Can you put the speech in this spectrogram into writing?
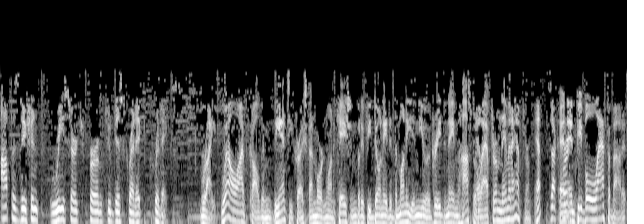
opposition research firm to discredit critics. Right. Well, I've called him the Antichrist on more than one occasion, but if he donated the money and you agreed to name the hospital Yep. after him, name it after him. Yep, Zuckerberg. And, and people laugh about it,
